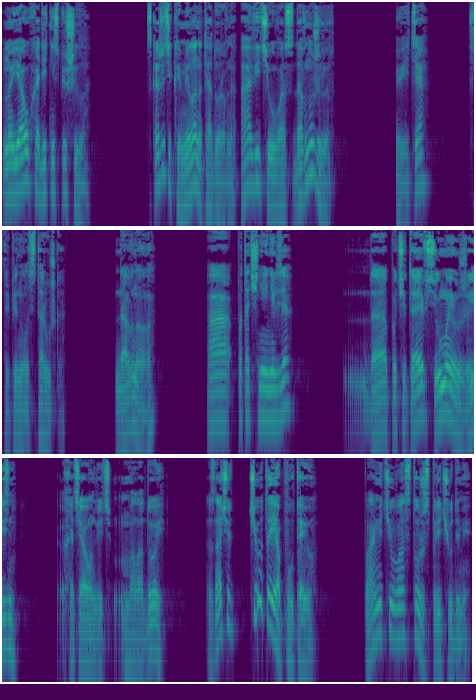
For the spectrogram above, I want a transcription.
Но я уходить не спешила. «Скажите-ка, Милана Теодоровна, а Витя у вас давно живет?» «Витя?» — встрепенулась старушка. «Давно». «А поточнее нельзя?» «Да, почитай всю мою жизнь. Хотя он ведь молодой. Значит, чего-то я путаю». «Память у вас тоже с причудами,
